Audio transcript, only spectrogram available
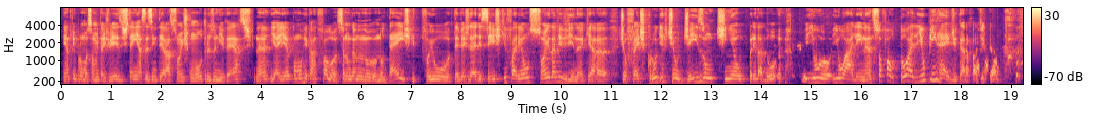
entra em promoção muitas vezes, tem essas interações com outros universos, né? E aí é como o Ricardo falou, se eu não me engano, no, no 10, que foi o. Teve as DLCs que fariam o sonho da Vivi, né? Que era. Tinha o Fred Krueger, tinha o Jason, tinha o Predador e o, e o Alien, né? Só faltou ali o Pinhead, cara, pra ficar.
